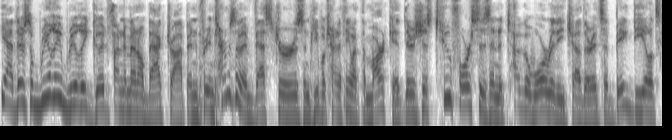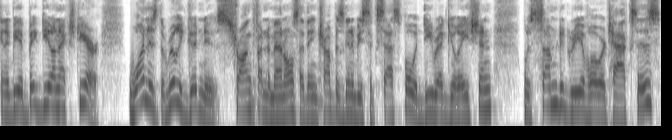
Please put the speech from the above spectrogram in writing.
Yeah, there's a really really good fundamental backdrop, and for, in terms of investors and people trying to think about the market, there's just two forces in a tug of war with each other. It's a big deal. It's going to be a big deal next year. One is the really good news: strong fundamentals. I think Trump is going to be successful with deregulation, with some degree of lower taxes,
